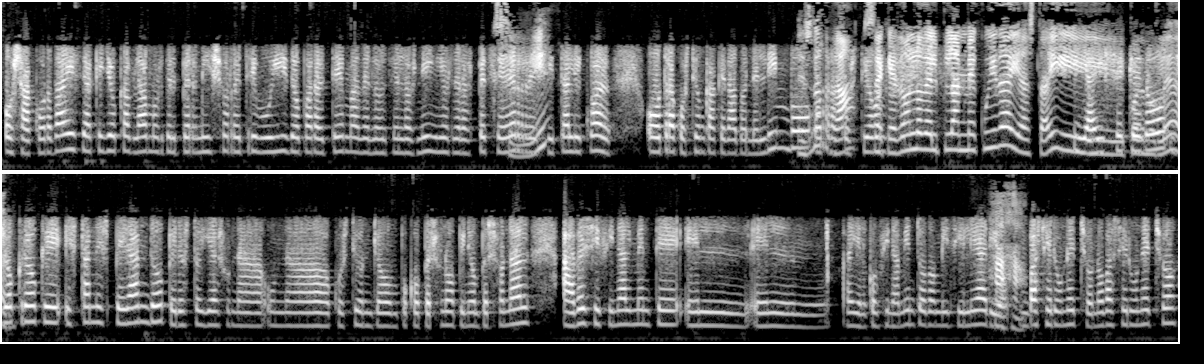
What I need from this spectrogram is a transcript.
os acordáis de aquello que hablamos del permiso retribuido para el tema de los de los niños de las PCR y tal y cual. Otra cuestión que ha quedado en el limbo. Es verdad. Cuestión... Se quedó en lo del plan me cuida y hasta ahí. Y ahí se quedó. Yo creo que están esperando, pero esto ya es una una cuestión ya un poco personal, opinión personal, a ver si finalmente el el, el confinamiento domiciliario va a ser un hecho o no va a ser un hecho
